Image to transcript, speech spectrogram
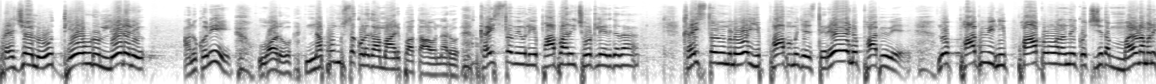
ప్రజలు దేవుడు లేడని అనుకొని వారు నపుంసకులుగా మారిపోతా ఉన్నారు. క్రైస్తవ్యములు ఈ పాపానికి చోట్లేదు కదా. క్రైస్తవ్యంలో ఈ పాపము చేస్తే రే నువ్వు పాపివే. నువ్వు పాపివి. నీ పాపం వలన నీకు వచ్చి చేత మరణమని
